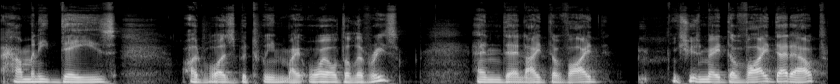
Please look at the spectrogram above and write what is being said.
how many days it was between my oil deliveries. And then I divide, excuse me, I divide that out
